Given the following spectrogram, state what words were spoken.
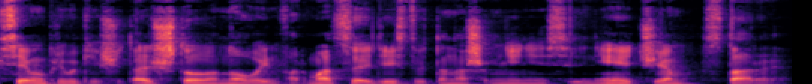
Все мы привыкли считать, что новая информация действует на наше мнение сильнее, чем старая.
